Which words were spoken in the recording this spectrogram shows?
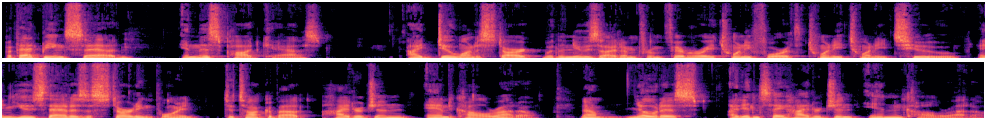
But that being said, in this podcast, I do want to start with a news item from February 24th, 2022, and use that as a starting point to talk about hydrogen and Colorado. Now, notice I didn't say hydrogen in Colorado,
